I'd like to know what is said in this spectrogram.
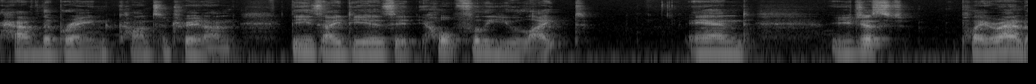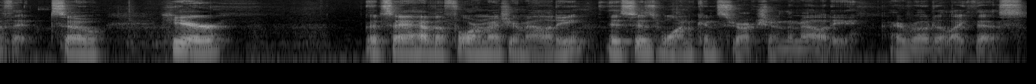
have the brain concentrate on these ideas it hopefully you liked and you just play around with it. So here, let's say I have a four measure melody. This is one construction of the melody. I wrote it like this.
